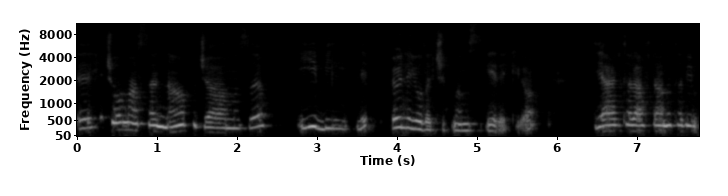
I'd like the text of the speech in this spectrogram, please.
e, hiç olmazsa ne yapacağımızı iyi bilip öyle yola çıkmamız gerekiyor. Diğer taraftan da tabii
